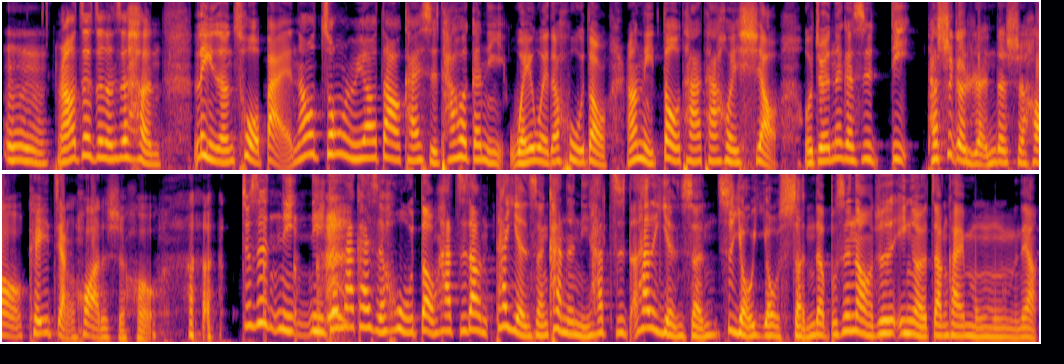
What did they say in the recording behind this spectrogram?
嗯，然后这真的是很令人挫败。然后终于要到开始，他会跟你微微的互动，然后你逗他，他会笑。我觉得那个是第他是个人的时候，可以讲话的时候。就是你，你跟他开始互动，他知道他眼神看着你，他知道他的眼神是有有神的，不是那种就是婴儿张开萌萌的那样。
